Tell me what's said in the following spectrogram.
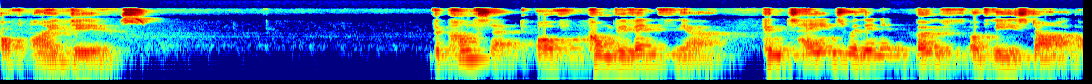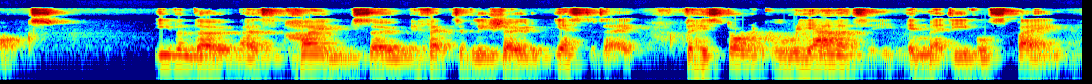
of ideas. The concept of convivencia contains within it both of these dialogues, even though, as Chaim so effectively showed yesterday, the historical reality in medieval Spain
